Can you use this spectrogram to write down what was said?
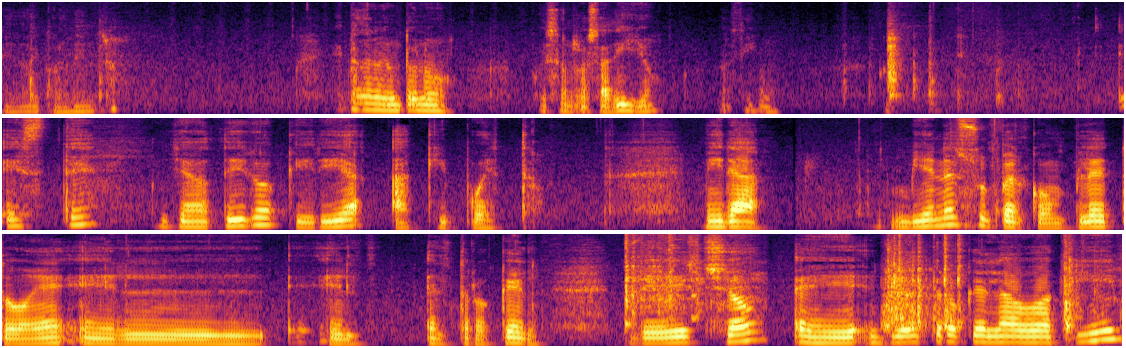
Le doy por dentro. Es para darle un tono, pues un rosadillo, así. Este, ya os digo que iría aquí puesto. Mirad, viene súper completo ¿eh? el, troquel. De hecho, eh, yo he troquelado aquí,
